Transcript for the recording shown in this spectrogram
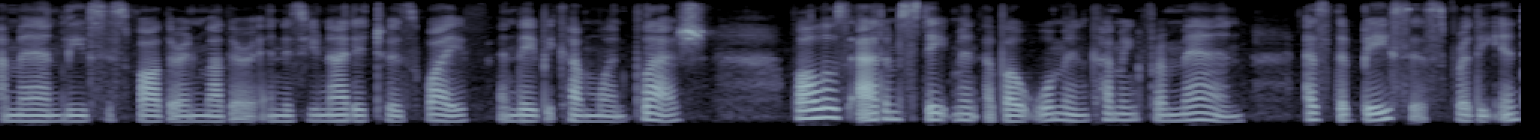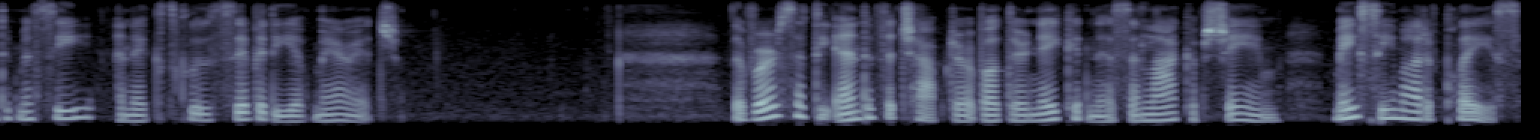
a man leaves his father and mother and is united to his wife, and they become one flesh, follows Adam's statement about woman coming from man as the basis for the intimacy and exclusivity of marriage. The verse at the end of the chapter about their nakedness and lack of shame may seem out of place,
